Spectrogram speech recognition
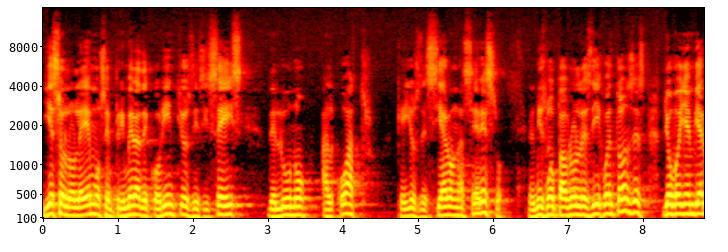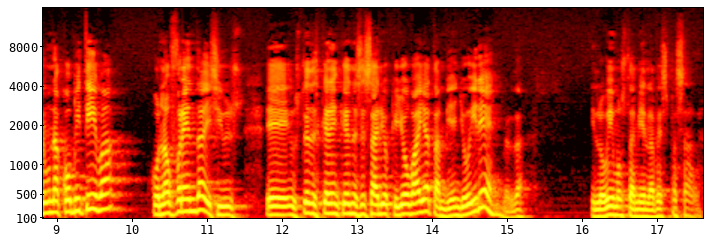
y eso lo leemos en Primera de Corintios 16, del 1 al 4 que ellos desearon hacer eso. El mismo Pablo les dijo entonces, yo voy a enviar una comitiva con la ofrenda y si eh, ustedes creen que es necesario que yo vaya, también yo iré, ¿verdad? Y lo vimos también la vez pasada.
